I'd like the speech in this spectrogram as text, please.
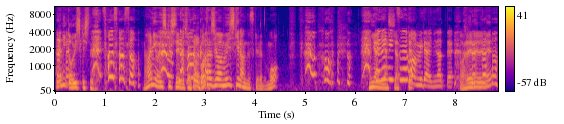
何かを意識してる。そうそうそう。何を意識してるんでしょうか。私は無意識なんですけれどもニヤニヤしちゃって。販みたいになって。あれれれれ、ま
